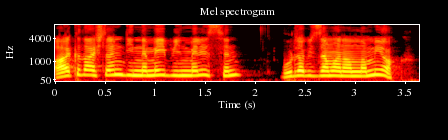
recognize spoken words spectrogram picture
Arkadaşlarını dinlemeyi bilmelisin. Burada bir zaman anlamı yok.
